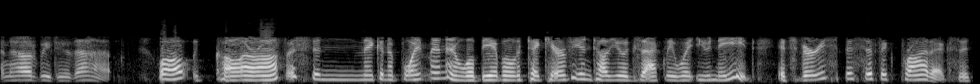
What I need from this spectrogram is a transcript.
And how would we do that? Well, call our office and make an appointment and we'll be able to take care of you and tell you exactly what you need. It's very specific products. It's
